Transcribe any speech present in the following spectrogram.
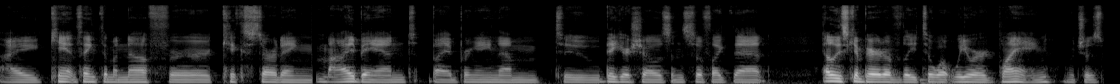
I can't thank them enough for kickstarting my band by bringing them to bigger shows and stuff like that. At least comparatively to what we were playing, which was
